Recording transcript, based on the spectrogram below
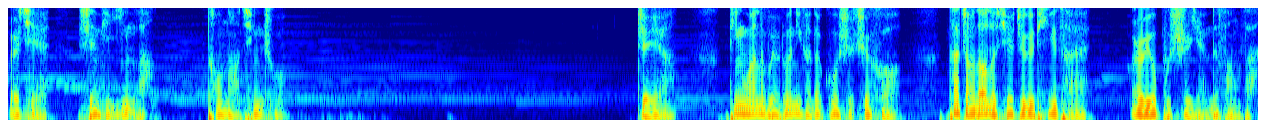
而且身体硬朗，头脑清楚。这样，听完了维罗妮卡的故事之后，他找到了写这个题材。而又不食言的方法。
